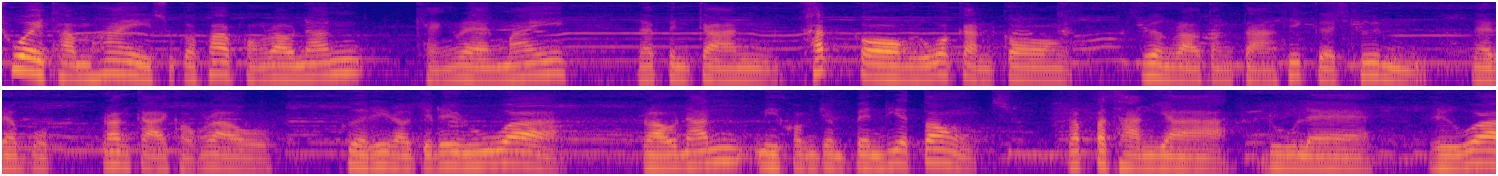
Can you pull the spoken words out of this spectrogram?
ช่วยทำให้สุขภาพของเรานั้น แข็งแรงไหมและเป็นการคัดกรองหรือว่าการกรองเรื่องราวต่าง ๆ ที่เกิดขึ้นในระบบร่างกายของเรา เพื่อที่เราจะได้รู้ว่า เรานั้นมีความจำเป็นที่จะต้องรับประทานยาดูแล หรือว่า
